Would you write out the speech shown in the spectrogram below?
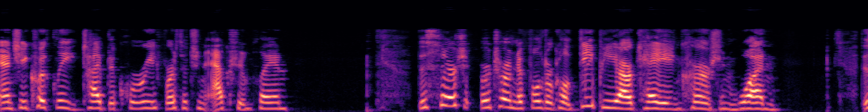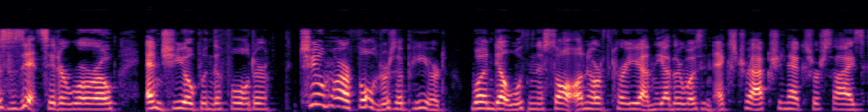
and she quickly typed a query for such an action plan. The search returned a folder called DPRK Incursion 1. This is it, said Ororo, and she opened the folder. Two more folders appeared. One dealt with an assault on North Korea and the other was an extraction exercise.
